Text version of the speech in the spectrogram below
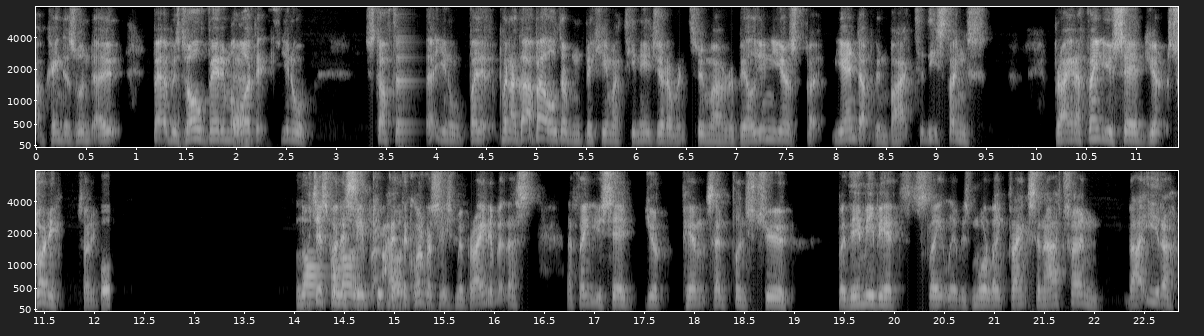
I'm kind of zoned out. But it was all very melodic, you know, stuff that, that you know. But when I got a bit older and became a teenager, I went through my rebellion years. But you end up going back to these things. Brian, I think you said you're sorry, sorry. No, No, I just going to say, I had the conversation with Brian about this. I think you said your parents influenced you, but they maybe had slightly, it was more like Frank Sinatra and that era.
